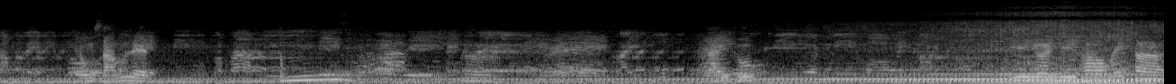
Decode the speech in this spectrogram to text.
สำเร็จจงสำเร็จมีสุขภาพตรงนี้ไร้ทุกข์มีเงินมีทองไม่ขาดมีเงินมีทองไม่ขาด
